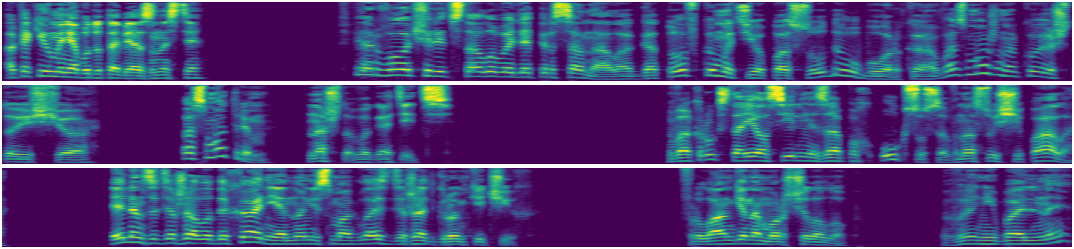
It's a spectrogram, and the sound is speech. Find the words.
А какие у меня будут обязанности?» В первую очередь столовая для персонала, готовка, мытье посуды, уборка, возможно, кое-что еще. Посмотрим, на что вы годитесь. Вокруг стоял сильный запах уксуса, в носу щипало. Эллен задержала дыхание, но не смогла сдержать громкий чих. Фруланге наморщила лоб. «Вы не больны?»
